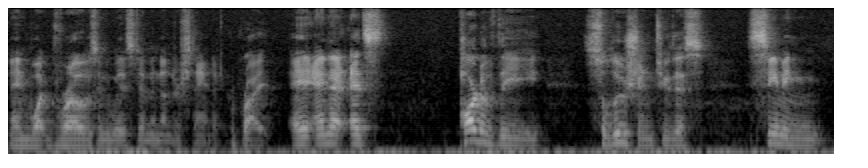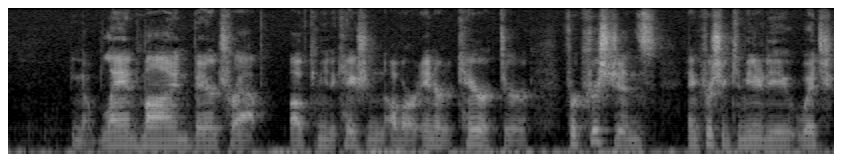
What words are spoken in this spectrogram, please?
and what grows in wisdom and understanding. right. A- and it's part of the solution to this seeming you know landmine bear trap of communication of our inner character for christians and christian community which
